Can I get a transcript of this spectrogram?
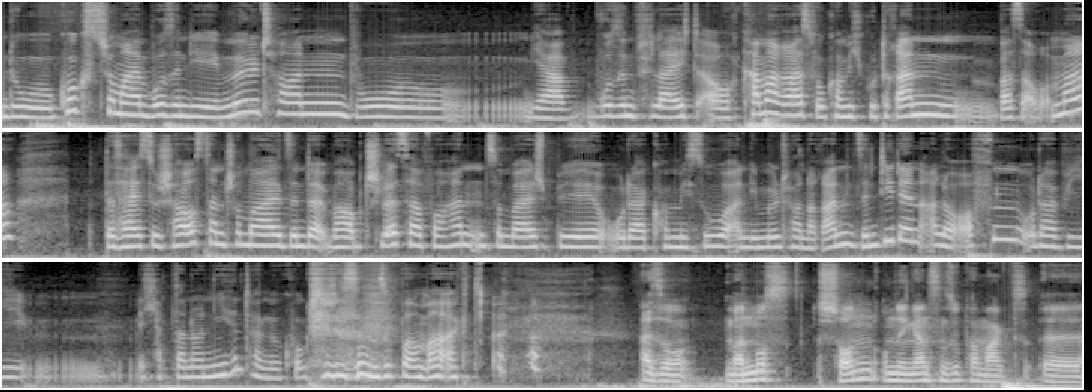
du guckst schon mal, wo sind die Mülltonnen, wo, ja, wo sind vielleicht auch Kameras, wo komme ich gut ran, was auch immer. Das heißt, du schaust dann schon mal, sind da überhaupt Schlösser vorhanden zum Beispiel oder komme ich so an die Mülltonne ran? Sind die denn alle offen oder wie? Ich habe da noch nie hintergeguckt, das ist ein Supermarkt. Also man muss schon um den ganzen Supermarkt äh,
